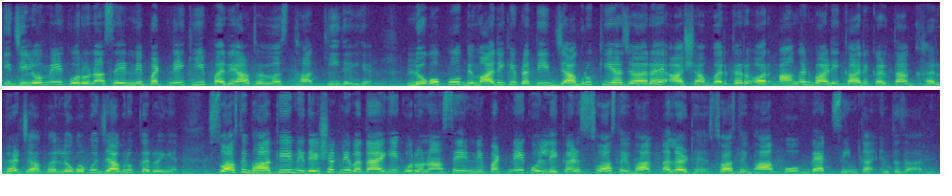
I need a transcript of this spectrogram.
कि जिलों में कोरोना से निपटने की पर्याप्त व्यवस्था की गई है। लोगों को बीमारी के प्रति जागरूक किया जा रहा है। आशा वर्कर और आंगनबाड़ी कार्यकर्ता घर घर जाकर लोगों को जागरूक कर रही हैं। स्वास्थ्य विभाग के निदेशक ने बताया कि कोरोना से निपटने को लेकर स्वास्थ्य विभाग अलर्ट है। स्वास्थ्य विभाग को वैक्सीन का इंतज़ार है।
